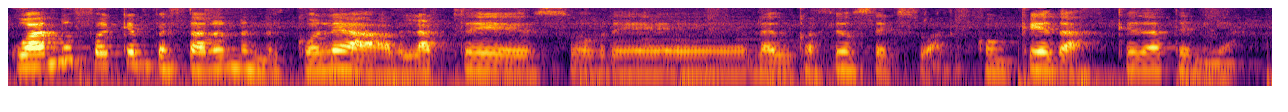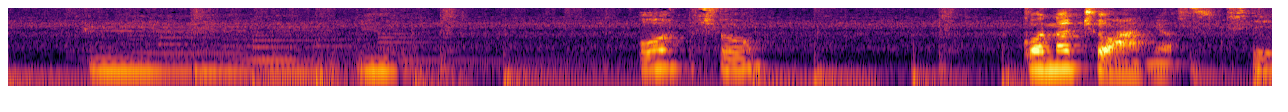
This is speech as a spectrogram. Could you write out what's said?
¿cuándo fue que empezaron en el cole a hablarte sobre la educación sexual? ¿Con qué edad? ¿Qué edad tenía? Mm, mm, ocho. Con ocho años. Sí,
